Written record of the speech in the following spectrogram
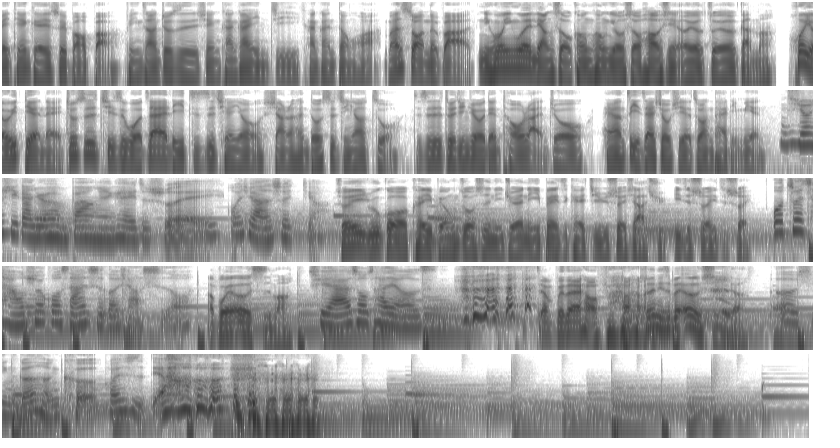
每天可以睡饱饱，平常就是先看看影集，看看动画，蛮爽的吧？你会因为两手空空、游手好闲而有罪恶感吗？会有一点呢，就是其实我在离职之前有想了很多事情要做，只是最近就有点偷懒，就好像自己在休息的状态里面。你休息感觉很棒哎，可以一直睡，我喜欢睡觉。所以如果可以不用做事，你觉得你一辈子可以继续睡下去，一直睡一直睡？我最长睡过三十个小时哦。那、啊、不会饿死吗？起来的时候差点饿死。这样不太好吧？所以你是被饿醒的？饿醒跟很渴会死掉。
